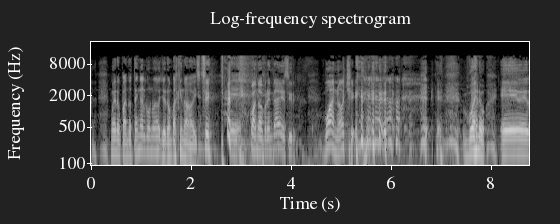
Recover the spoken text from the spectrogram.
Bueno, cuando tenga algo nuevo, Jerón Vázquez nos avisa. Sí, Eh, cuando aprenda a decir buena noche. bueno, eh,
